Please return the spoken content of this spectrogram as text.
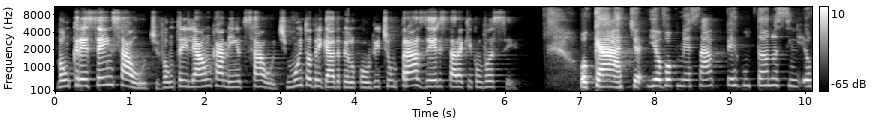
vão crescer em saúde, vão trilhar um caminho de saúde. Muito obrigada pelo convite, um prazer estar aqui com você. Ô, Kátia, e eu vou começar perguntando assim: eu,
